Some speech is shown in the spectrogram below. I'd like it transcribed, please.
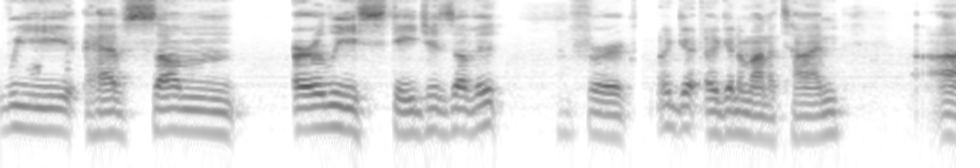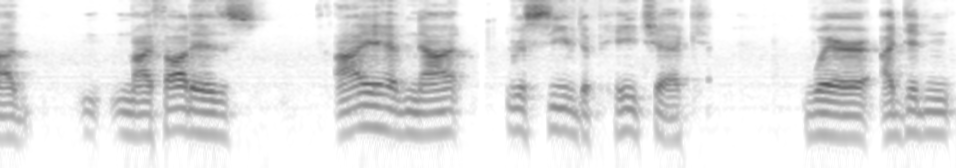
we have some early stages of it for a good, a good amount of time. Uh, my thought is, I have not received a paycheck where I didn't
